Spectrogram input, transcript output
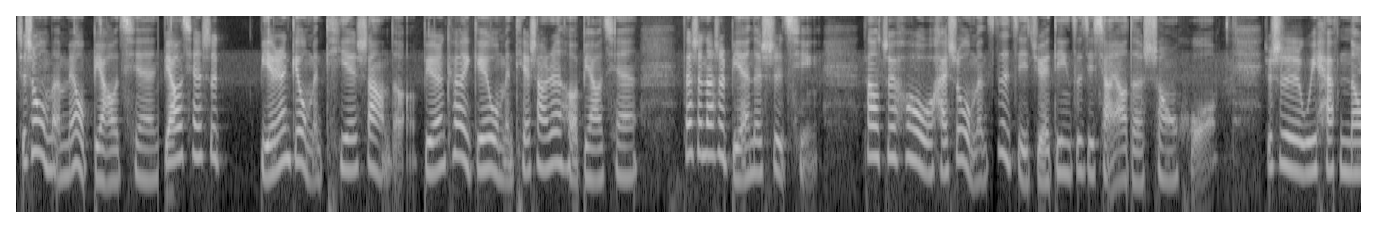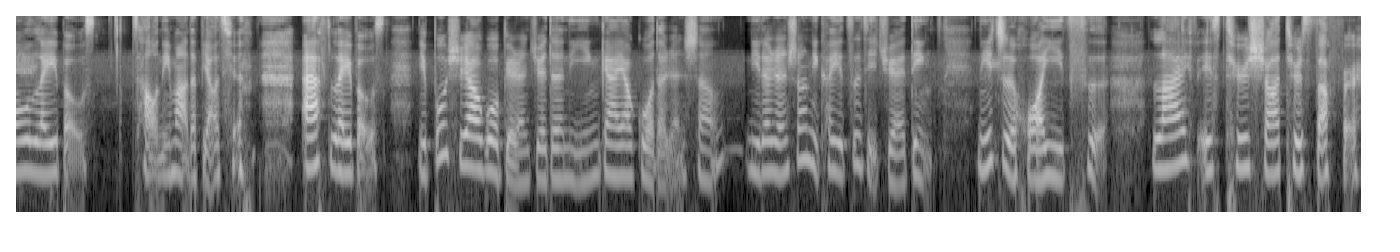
其实我们没有标签，标签是别人给我们贴上的，别人可以给我们贴上任何标签，但是那是别人的事情。到最后还是我们自己决定自己想要的生活，就是 we have no labels，草泥马的标签，f labels，你不需要过别人觉得你应该要过的人生，你的人生你可以自己决定，你只活一次，life is too short to suffer。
